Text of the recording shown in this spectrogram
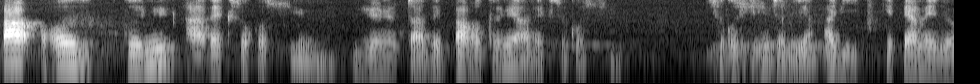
pas reconnu avec ce costume. Je ne t'avais pas reconnu avec ce costume. Ce costume, ça veut dire habit, qui permet de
